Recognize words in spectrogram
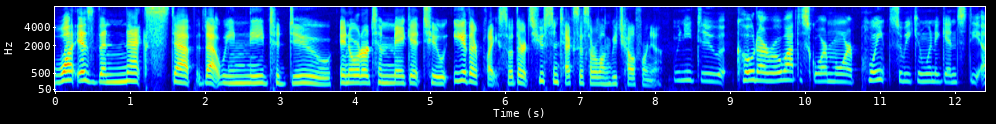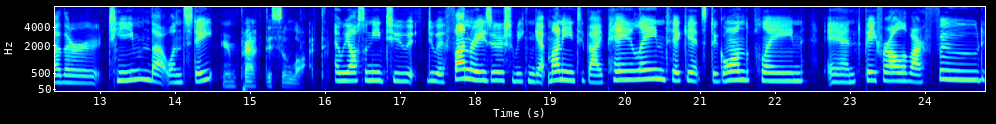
what is the next step that we need to do in order to make it to either place, whether it's Houston, Texas, or Long Beach, California? We need to code our robot to score more points so we can win against the other team that won state. And practice a lot. And we also need to do a fundraiser so we can get money to buy plane tickets to go on the plane and pay for all of our food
